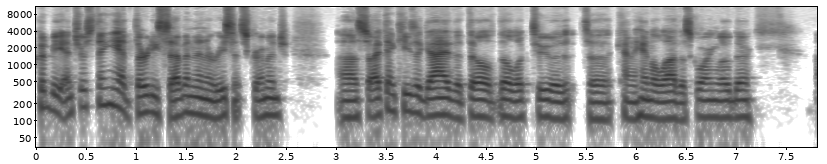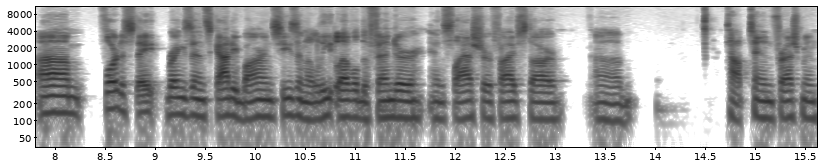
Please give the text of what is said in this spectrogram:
could be interesting. He had 37 in a recent scrimmage. Uh, so I think he's a guy that they'll they'll look to uh, to kind of handle a lot of the scoring load there. Um, Florida State brings in Scottie Barnes. He's an elite level defender and slasher, five star, um, top 10 freshman.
